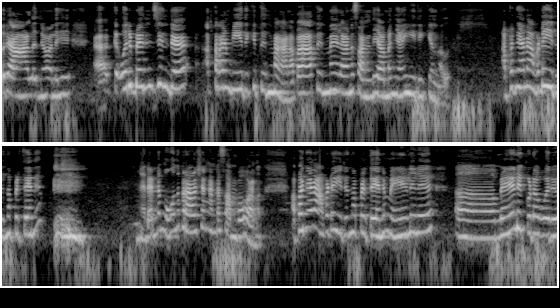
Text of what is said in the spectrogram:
ഒരാളിനോ അല്ലെങ്കിൽ ഒരു ബെഞ്ചിന്റെ അത്രയും വീതിക്ക് തിണ്ണ കാണും. അപ്പോൾ ആ തിണ്ണയിലാണ് സന്ധ്യയാകുമ്പോൾ ഞാൻ ഇരിക്കുന്നത്. അപ്പം ഞാൻ അവിടെ ഇരുന്നപ്പോഴത്തേന് രണ്ട് മൂന്ന് പ്രാവശ്യം കണ്ട സംഭവമാണ്. അപ്പം ഞാൻ അവിടെ ഇരുന്നപ്പോഴത്തേന് മേളിൽ മേളിൽ കൂടെ ഒരു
